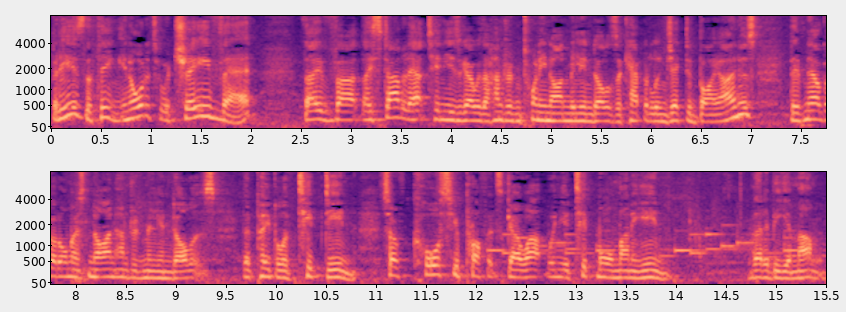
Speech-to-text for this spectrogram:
But here's the thing, in order to achieve that, They've, uh, they started out 10 years ago with $129 million of capital injected by owners. They've now got almost $900 million that people have tipped in. So, of course, your profits go up when you tip more money in. That'd be your mum.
